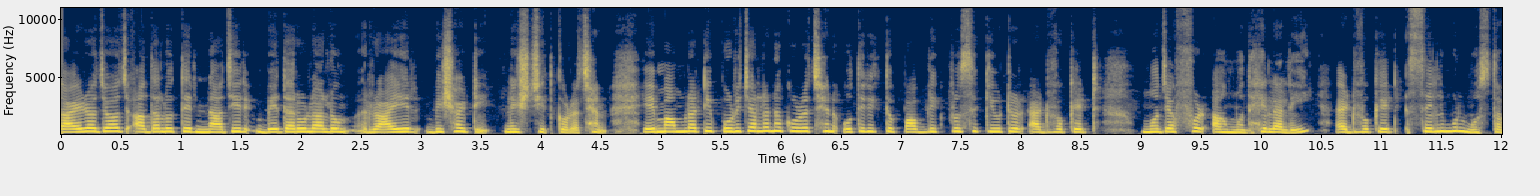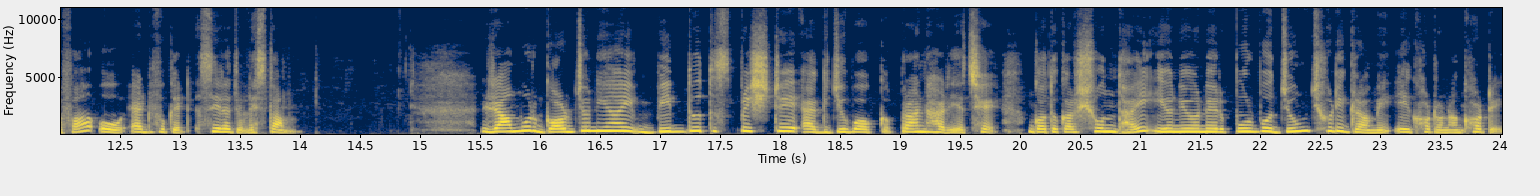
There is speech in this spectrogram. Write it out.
দায়রা জজ আদালতের নাজির বেদারুল আলম রায়ের বিষয়টি নিশ্চিত করেছেন। এই মামলাটি পরিচালনা করেছেন অতিরিক্ত public prosecutor advocate Mozaffar Ahmad Helali, advocate Selimul Mustafa ও অ্যাডভোকেট সিরাজুল ইসলাম। রামুর গর্জনিয়ায় বিদ্যুৎ স্পৃষ্টে এক যুবক প্রাণ হারিয়েছে। গতকাল সন্ধ্যায় ইউনিয়নের পূর্ব জুমছড়ি গ্রামে এ ঘটনা ঘটে।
